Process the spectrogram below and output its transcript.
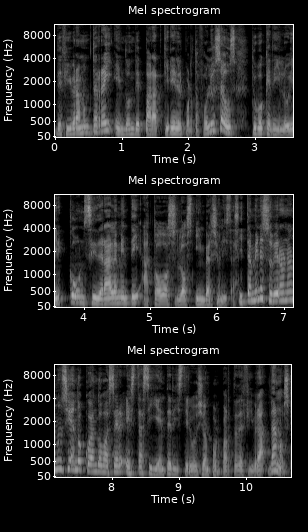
de Fibra Monterrey, en donde para adquirir el portafolio Zeus tuvo que diluir considerablemente a todos los inversionistas. Y también estuvieron anunciando cuándo va a ser esta siguiente distribución por parte de Fibra Danos.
